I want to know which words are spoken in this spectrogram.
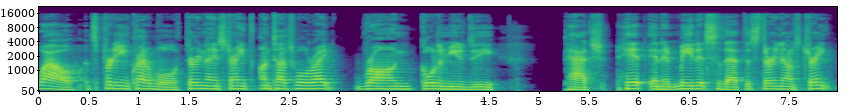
Wow, it's pretty incredible. 39 strength, untouchable, right? Wrong. Gold immunity patch hit, and it made it so that this 39 strength,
